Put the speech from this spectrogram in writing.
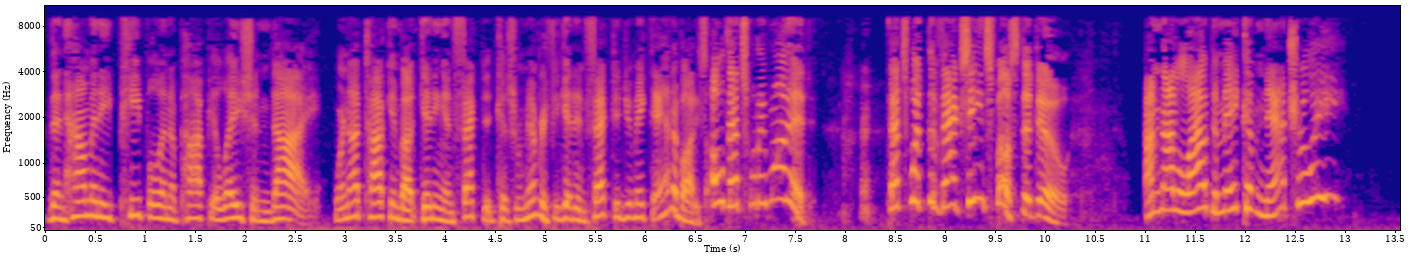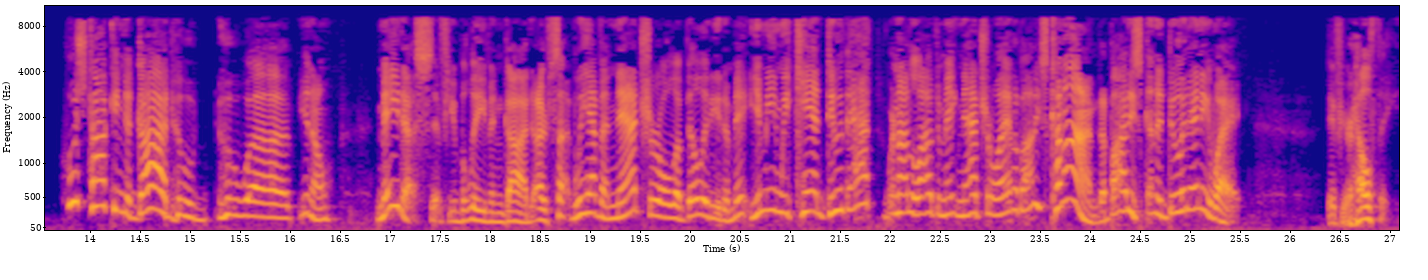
than how many people in a population die. We're not talking about getting infected because remember, if you get infected, you make the antibodies. Oh, that's what I wanted. That's what the vaccine's supposed to do. I'm not allowed to make them naturally? Who's talking to God who, who, uh, you know, made us, if you believe in God. We have a natural ability to make. You mean we can't do that? We're not allowed to make natural antibodies? Come on, the body's going to do it anyway. If you're healthy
